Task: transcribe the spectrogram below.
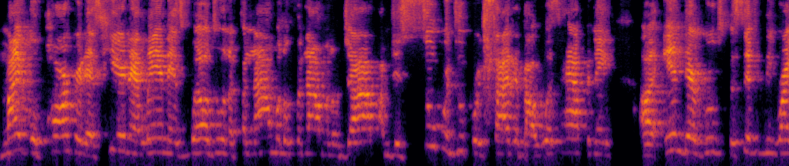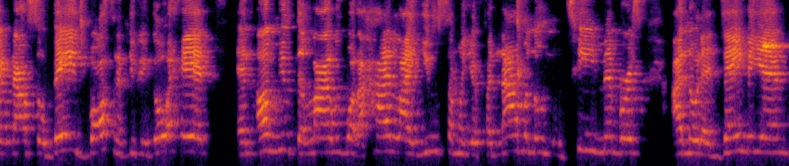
Michael Parker, that's here in Atlanta as well, doing a phenomenal, phenomenal job. I'm just super duper excited about what's happening uh, in their group specifically right now. So, Baje Boston, if you can go ahead and unmute the line. We want to highlight you, some of your phenomenal new team members. I know that Damien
